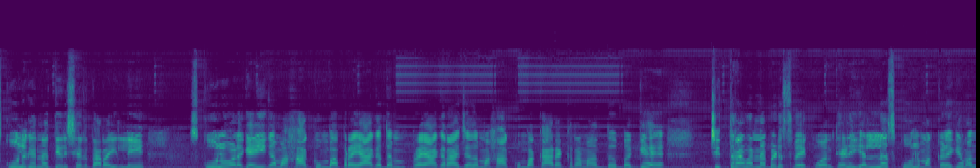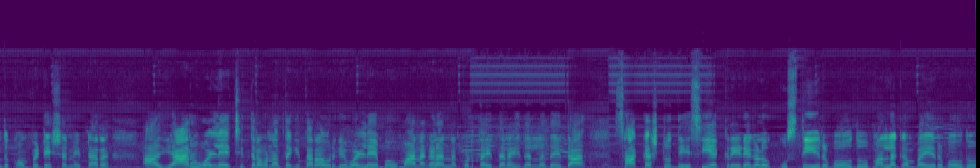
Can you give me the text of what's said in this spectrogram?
ಸ್ಕೂಲ್ಗೇನು ತಿಳಿಸಿರ್ತಾರೆ. ಇಲ್ಲಿ ಸ್ಕೂಲ್ ಒಳಗೆ ಈಗ ಮಹಾಕುಂಭ ಪ್ರಯಾಗದ, ಪ್ರಯಾಗರಾಜದ ಮಹಾಕುಂಭ ಕಾರ್ಯಕ್ರಮದ ಬಗ್ಗೆ ಚಿತ್ರವನ್ನು ಬಿಡಿಸ್ಬೇಕು ಅಂಥೇಳಿ ಎಲ್ಲ ಸ್ಕೂಲ್ ಮಕ್ಕಳಿಗೆ ಒಂದು ಕಾಂಪಿಟೇಷನ್ ಇಟ್ಟಾರೆ. ಆ, ಯಾರು ಒಳ್ಳೆಯ ಚಿತ್ರವನ್ನು ತೆಗಿತಾರೋ ಅವ್ರಿಗೆ ಒಳ್ಳೆಯ ಬಹುಮಾನಗಳನ್ನು ಕೊಡ್ತಾ ಇದ್ದಾರೆ. ಇದಲ್ಲದೆ ದಾ, ಸಾಕಷ್ಟು ದೇಶೀಯ ಕ್ರೀಡೆಗಳು, ಕುಸ್ತಿ ಇರಬಹುದು ಮಲ್ಲಗಂಬ ಇರಬಹುದು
